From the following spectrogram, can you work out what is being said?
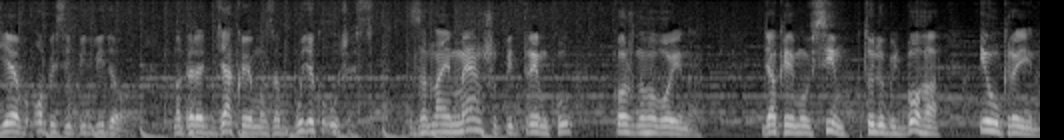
є в описі під відео. Наперед дякуємо за будь-яку участь, за найменшу підтримку кожного воїна. Дякуємо всім, хто любить Бога і Україну.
